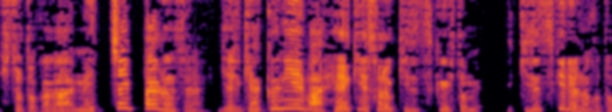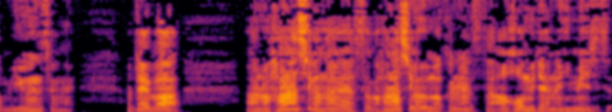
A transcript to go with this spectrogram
人とかがめっちゃいっぱいいるんですよね。逆に言えば平気でそれを傷つく人も、傷つけるようなことも言うんですよね。例えば、あの、話が長いやつとか話が上手くないやつってアホみたいなイメージ、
